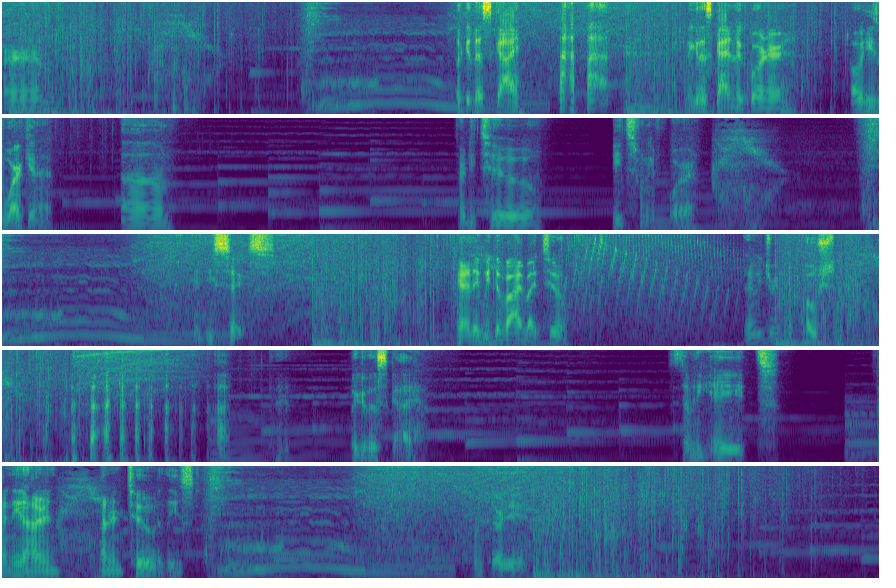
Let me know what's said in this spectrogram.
Um. Look at this guy. Look at this guy in the corner. Oh, he's working it. Um. 32 beats 24. 56. Okay, I think we divide by two. And then we drink the potion. Look at this guy. 78. I need 100, 102 at least. 130.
